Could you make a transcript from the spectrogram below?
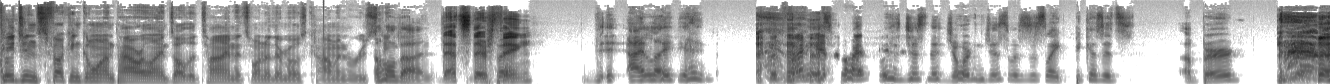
pigeons fucking go on power lines all the time. It's one of their most common roosting. Hold on. that's their But- thing. Th- I like it. The funniest part was just that Jordan just was just like because it's a bird. Yeah.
